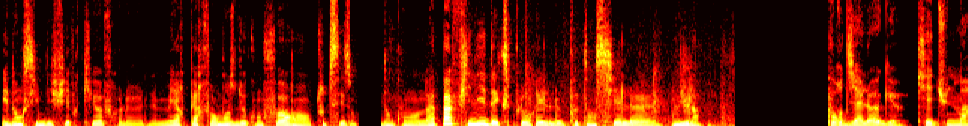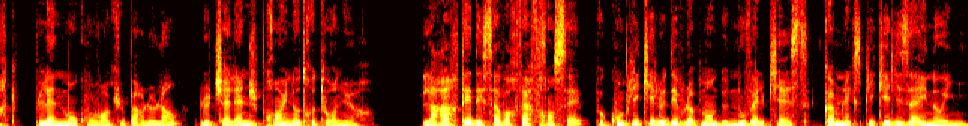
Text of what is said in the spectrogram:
et donc c'est une des fibres qui offre la meilleure performance de confort en toute saison. Donc on n'a pas fini d'explorer le potentiel euh, du lin. Pour Dialogue, qui est une marque pleinement convaincue par le lin, le challenge prend une autre tournure. la rareté des savoir-faire français peut compliquer le développement de nouvelles pièces, comme l'expliquent Elisa et Noémie.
